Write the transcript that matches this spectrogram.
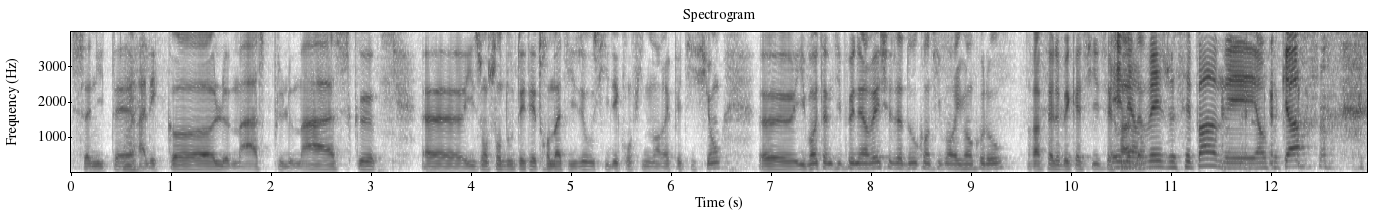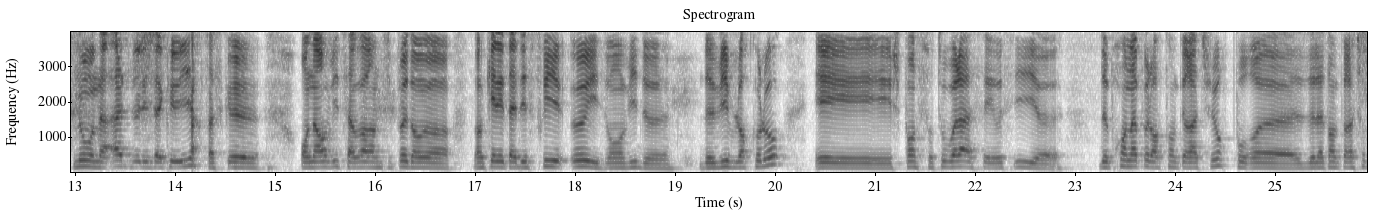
sanitaires à l'école, le masque, plus le masque. Euh, ils ont sans doute été traumatisés aussi des confinements à répétition. ils vont être un petit peu énervés chez ados quand ils vont arriver en colo Raphaël Bekassi, c'est Énervés, je sais pas, mais en tout cas, nous, on a hâte de les accueillir parce que on a envie de savoir un petit peu dans, dans quel état d'esprit eux, ils ont envie de, de, vivre leur colo. Et je pense surtout, voilà, c'est aussi de prendre un peu leur température pour euh, de la température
